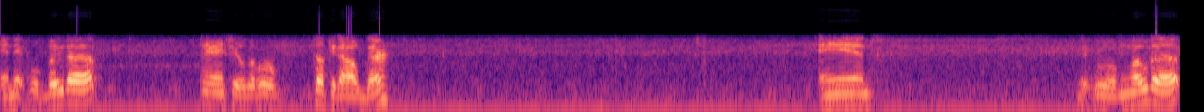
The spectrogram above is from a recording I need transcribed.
And it will boot up. And see a little puppy dog there. And it will load up.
